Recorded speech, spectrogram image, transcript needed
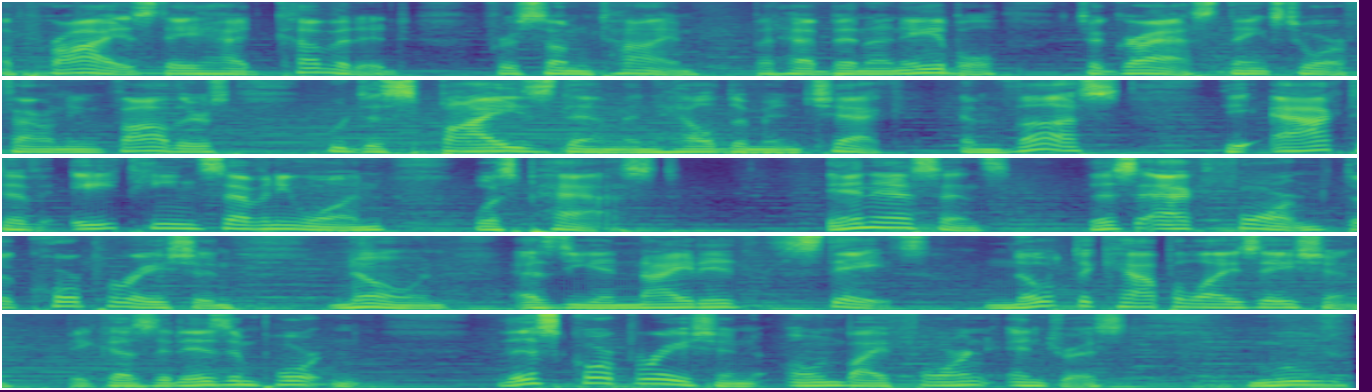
a prize they had coveted for some time, but had been unable to grasp thanks to our founding fathers who despised them and held them in check. And thus, the Act of 1871 was passed. In essence, this act formed the corporation known as the United States. Note the capitalization because it is important. This corporation, owned by foreign interests, moved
